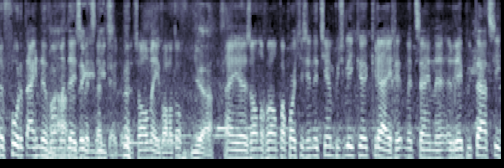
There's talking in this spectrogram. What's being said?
voor het einde van nou, deze wedstrijd. Het zal meevallen toch? Ja. Hij zal nog wel een paar potjes in de Champions League krijgen. Met zijn reputatie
